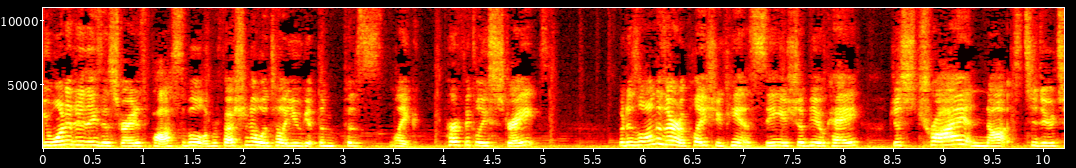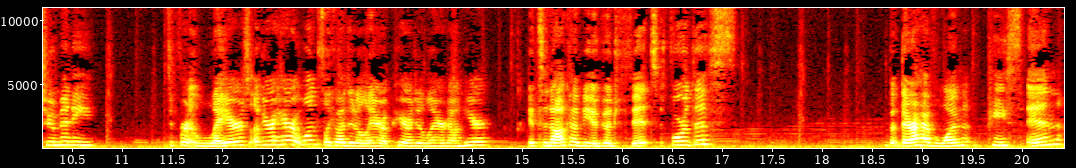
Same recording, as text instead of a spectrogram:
You want to do these as straight as possible. A professional will tell you get them like perfectly straight. But as long as they're in a place you can't see, you should be okay. Just try not to do too many different layers of your hair at once. Like I did a layer up here, I did a layer down here. It's not going to be a good fit for this. But there I have one piece in.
